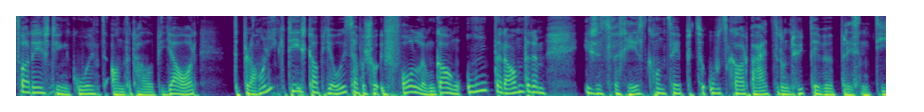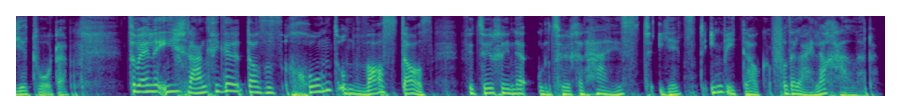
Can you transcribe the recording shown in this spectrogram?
Zwar erst in gut anderthalb Jahren. Die Planung die ist bei uns aber schon in vollem Gang. Unter anderem ist ein Verkehrskonzept ausgearbeitet und heute eben präsentiert worden. Zu welchen Einschränkungen dass es kommt und was das für Zürcherinnen und Zürcher heisst, jetzt im Beitrag von der Leila Keller.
